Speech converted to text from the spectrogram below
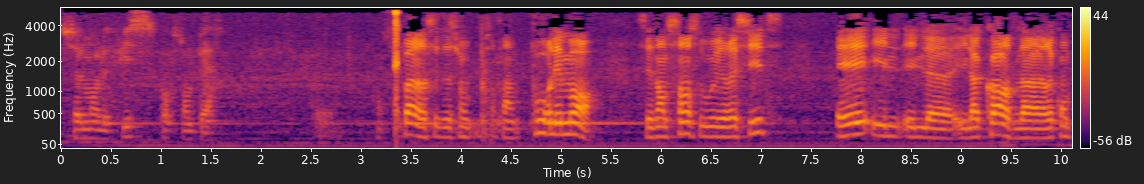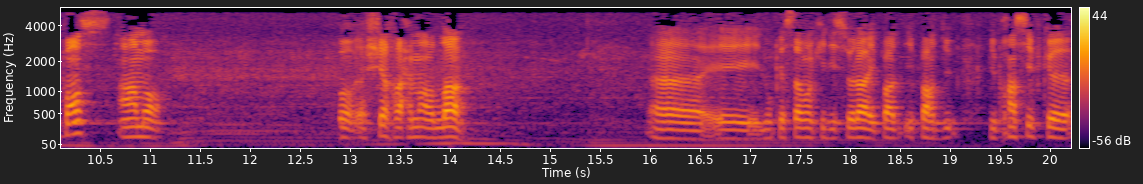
seulement le fils pour son père. C'est pas la récitation, enfin, pour les morts, c'est dans le sens où il récite et il, il, euh, il accorde la récompense à un mort. Bon, Cheikh euh, et donc les savants qui disent cela, ils partent, du, du, principe que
